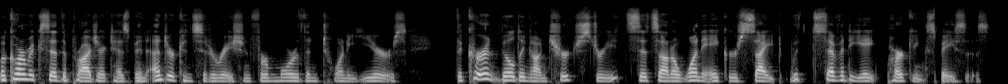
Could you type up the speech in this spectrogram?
McCormick said the project has been under consideration for more than 20 years. The current building on Church Street sits on a one acre site with 78 parking spaces.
